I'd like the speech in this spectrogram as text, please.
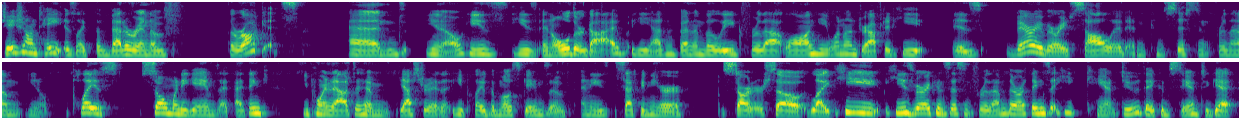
Jae'Sean Tate is like the veteran of the Rockets. And, you know, he's he's an older guy, but he hasn't been in the league for that long. He went undrafted. He is very, very solid and consistent for them, you know, plays so many games. I, I think you pointed out to him yesterday that he played the most games of any second year starter. So like he he's very consistent for them. There are things that he can't do. They could stand to get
